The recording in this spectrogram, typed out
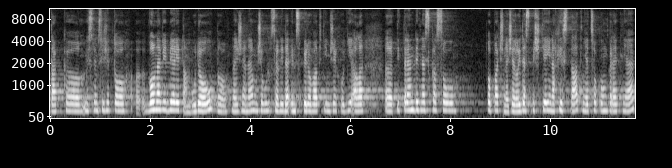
tak myslím si, že to volné výběry tam budou, to ne, že ne, můžou se lidé inspirovat tím, že chodí, ale ty trendy dneska jsou opačné, že lidé spíš chtějí nachystat něco konkrétně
